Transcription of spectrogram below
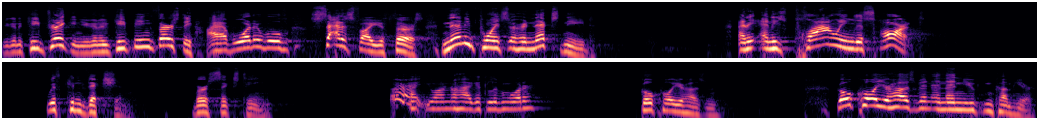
You're going to keep drinking. You're going to keep being thirsty. I have water will satisfy your thirst. And then he points to her next need. And, he, and he's plowing this heart with conviction. Verse 16. All right, you want to know how I get the living water? Go call your husband. Go call your husband, and then you can come here.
